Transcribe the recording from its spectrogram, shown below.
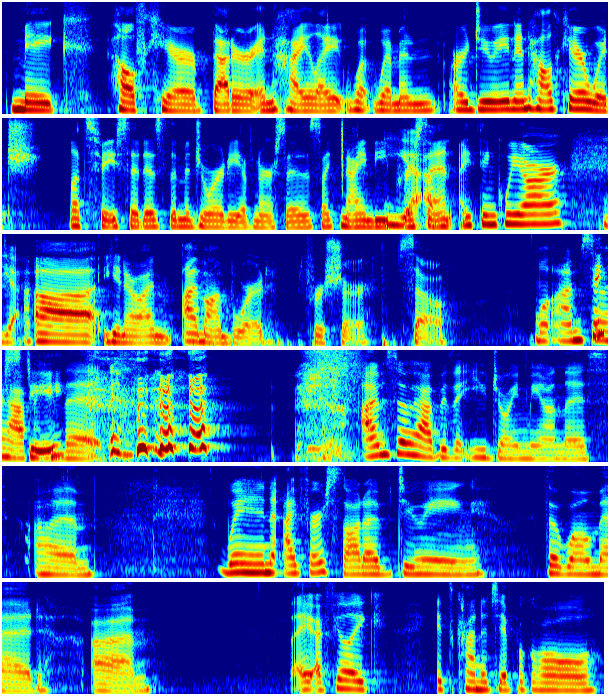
make healthcare better and highlight what women are doing in healthcare, which let's face it is the majority of nurses, like 90% Yeah. I think we are. Yeah. Uh, you know, I'm I'm on board for sure. So Well, I'm so Thanks, happy D. that I'm so happy that you joined me on this. Um, when I first thought of doing the WOMED, um, I, I feel like it's kind of typical.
